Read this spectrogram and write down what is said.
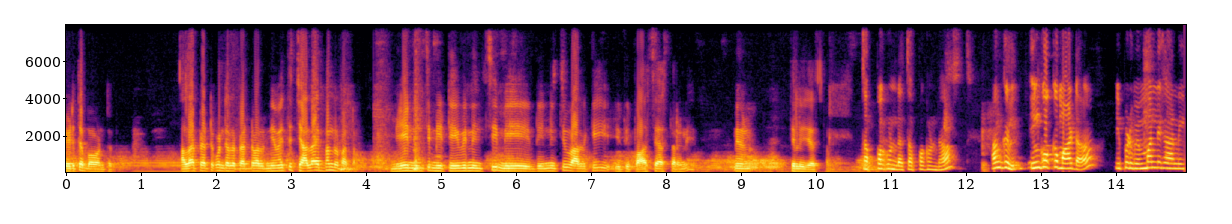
పెడితే బాగుంటుంది. అలా పెట్టకుండా ఇలా పెట్టడం మేమైతే చాలా ఇబ్బందులు పడ్డాం. మీ నుంచి మీ టీవీ నుంచి మీ దీని నుంచి వాళ్ళకి ఇది పాస్ చేస్తారని నేను తెలియజేస్తాను తప్పకుండా తప్పకుండా. అంకుల్ ఇంకొక మాట. ఇప్పుడు మిమ్మల్ని కానీ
